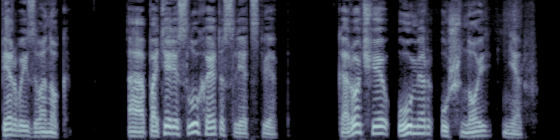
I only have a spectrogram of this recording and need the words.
первый звонок. А потеря слуха — это следствие. Короче, умер ушной нерв.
